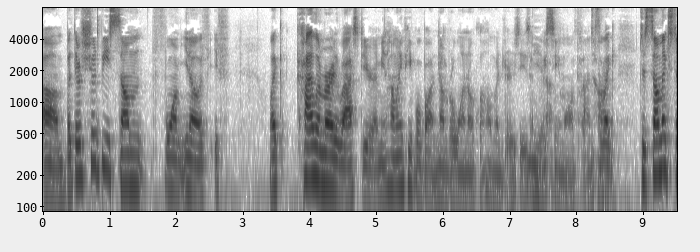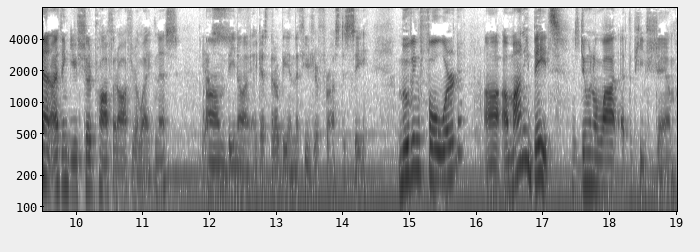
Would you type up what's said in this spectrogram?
Um, but there should be some form. You know, if if like Kyler Murray last year, I mean, how many people bought number one Oklahoma jerseys? And Yeah, we see them all the time. So like to some extent, I think you should profit off your likeness. Yes. Um, but you know, I I guess that'll be in the future for us to see. Moving forward, uh, Emoni Bates is doing a lot at the Peach Jam.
